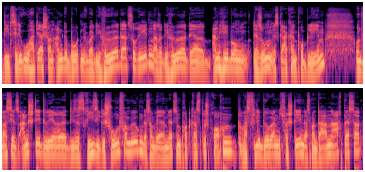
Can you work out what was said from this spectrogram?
Die CDU hat ja schon angeboten, über die Höhe da zu reden. Also die Höhe der Anhebung der Summen ist gar kein Problem. Und was jetzt ansteht, wäre dieses riesige Schonvermögen. Das haben wir im letzten Podcast besprochen, was viele Bürger nicht verstehen, dass man da nachbessert.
